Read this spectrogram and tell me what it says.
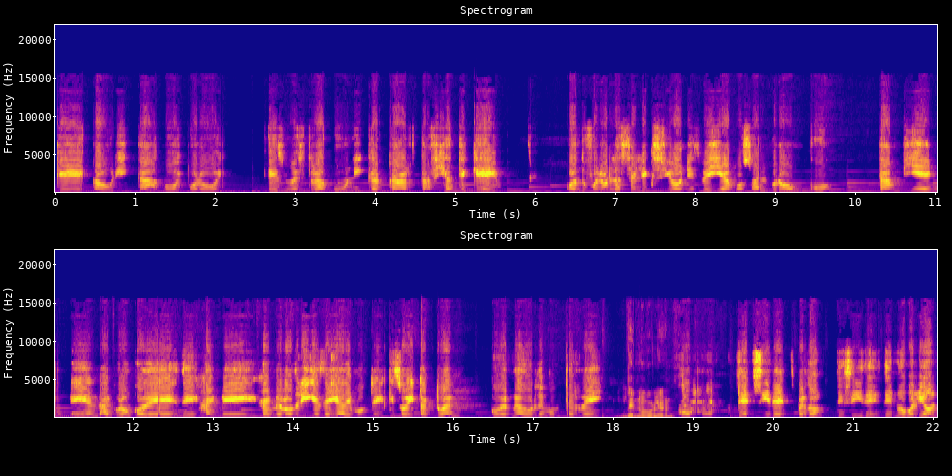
que ahorita, hoy por hoy, es nuestra única carta. Fíjate que cuando fueron las elecciones veíamos al Bronco, también al Bronco de, Jaime, Jaime Rodríguez de allá de Monterrey, el que es ahorita actual gobernador de Monterrey. De Nuevo León. sí, de, perdón, de, sí, de, Nuevo León.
